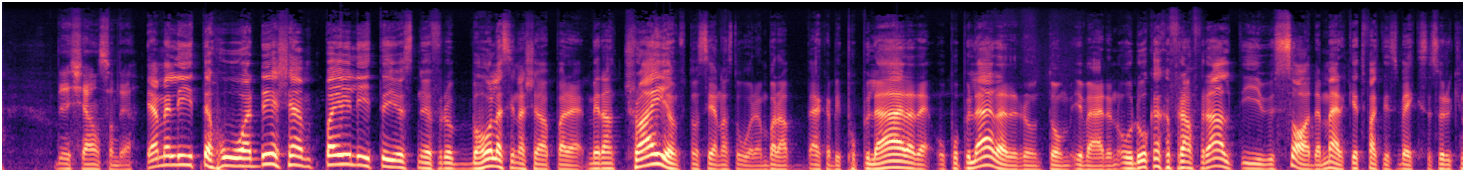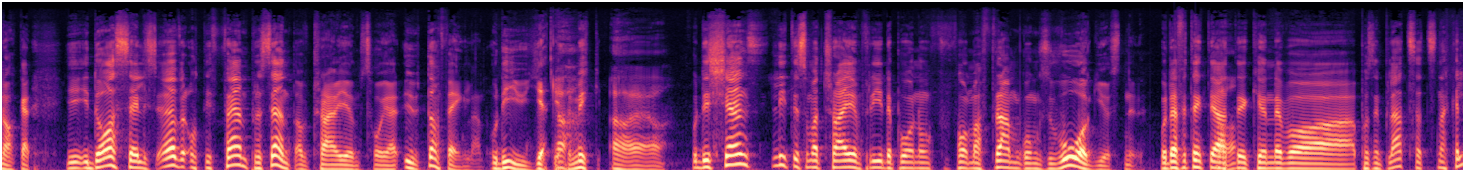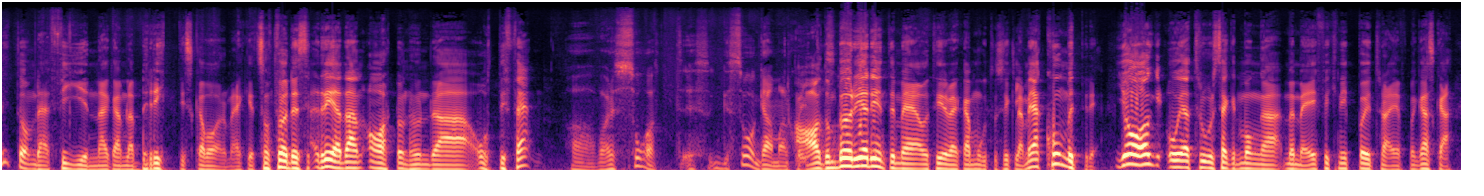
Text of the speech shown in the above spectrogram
Det känns som det. Ja men lite HD kämpar ju lite just nu för att behålla sina köpare medan Triumph de senaste åren bara verkar bli populärare och populärare runt om i världen och då kanske framförallt i USA där märket faktiskt växer så det knakar. I, idag säljs över 85% av Triumphs hojar utanför England och det är ju jätte- jättemycket. Ja, ja, ja. Och det känns lite som att Triumph rider på någon form av framgångsvåg just nu. Och därför tänkte jag Ja. att det kunde vara på sin plats att snacka lite om det här fina gamla brittiska varumärket som föddes redan 1885. Ja, var det så, så gammal skit? Ja, alltså? de började ju inte med att tillverka motorcyklar, men jag kommer till det. Jag, och jag tror säkert många med mig, förknippar ju Triumph med ganska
